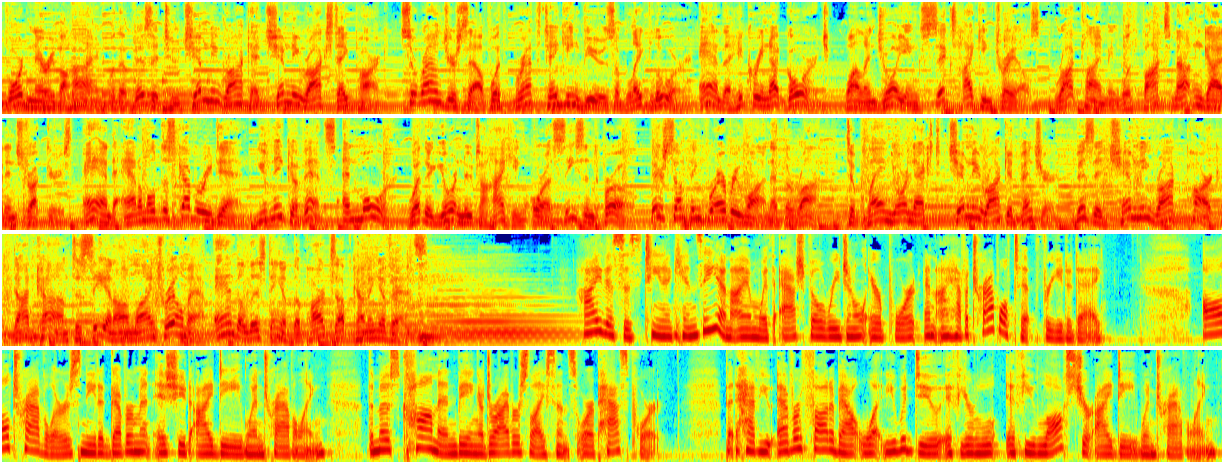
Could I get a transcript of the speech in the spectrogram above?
Leave ordinary behind with a visit to Chimney Rock at Chimney Rock State Park. Surround yourself with breathtaking views of Lake Lure and the Hickory Nut Gorge while enjoying six hiking trails, rock climbing with Fox Mountain Guide instructors, and Animal Discovery Den, unique events, and more. Whether you're new to hiking or a seasoned pro, there's something for everyone at The Rock. To plan your next Chimney Rock adventure, visit chimneyrockpark.com to see an online trail map and a listing of the park's upcoming events. Hi, this is Tina Kinsey, and I am with Asheville Regional Airport, and I have a travel tip for you today. All travelers need a government issued ID when traveling, the most common being a driver's license or a passport. But have you ever thought about what you would do if you if you lost your ID when traveling?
